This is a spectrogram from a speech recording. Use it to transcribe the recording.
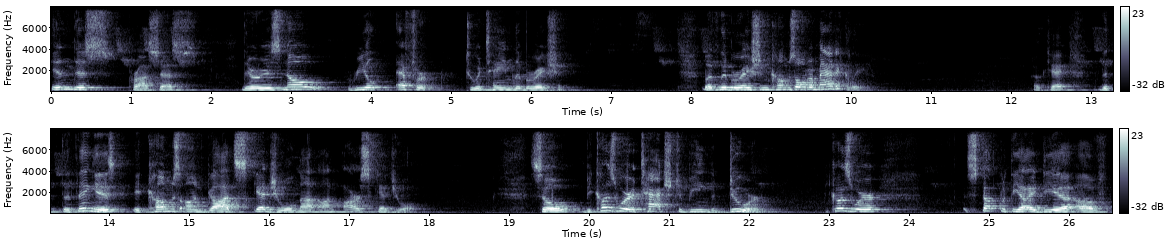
in this process, there is no real effort to attain liberation. But liberation comes automatically. Okay? The, the thing is, it comes on God's schedule, not on our schedule. So, because we're attached to being the doer, because we're stuck with the idea of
